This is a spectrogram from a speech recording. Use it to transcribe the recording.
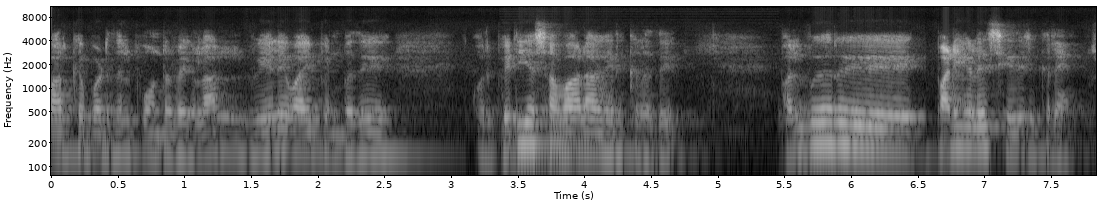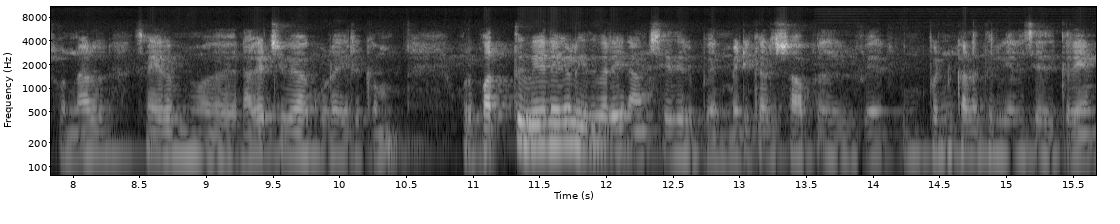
பார்க்கப்படுதல் போன்றவைகளால் வேலை வாய்ப்பு என்பது ஒரு பெரிய சவாலாக இருக்கிறது. பல்வேறு பணிகளை செய்திருக்கிறேன். சொன்னால் சில நேரம் நகைச்சுவையாக கூட இருக்கும். ஒரு பத்து வேலைகள் இதுவரை நான் செய்திருப்பேன். மெடிக்கல் ஷாப்பில் பெண் களத்தில் வேலை செய்திருக்கிறேன்.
